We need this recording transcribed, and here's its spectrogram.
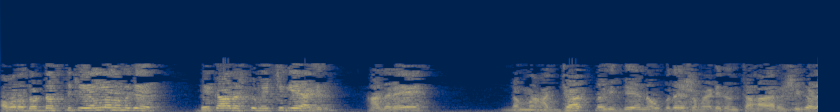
ಅವರ ದೊಡ್ಡಸ್ತಿಕೆಯೆಲ್ಲ ನಮಗೆ ಬೇಕಾದಷ್ಟು ಮೆಚ್ಚುಗೆಯಾಗಿದೆ. ಆದರೆ ನಮ್ಮ ಅಧ್ಯಾತ್ಮ ವಿದ್ಯೆಯನ್ನು ಉಪದೇಶ ಮಾಡಿದಂತಹ ಋಷಿಗಳ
